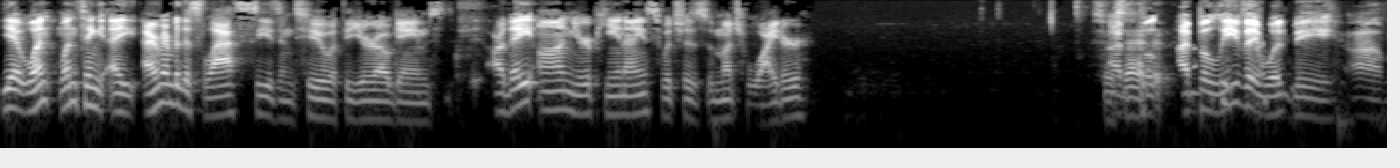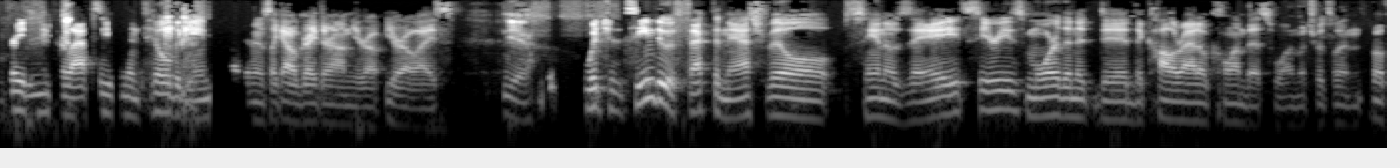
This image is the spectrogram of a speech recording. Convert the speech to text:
Yeah, one one thing I I remember this last season too with the Euro games. Are they on European ice, which is much wider? So I, be, I believe they would be. Um, Great last season until the game and it's like, oh great, they're on Euro Euro ice. Yeah. Which seemed to affect the Nashville San Jose series more than it did the Colorado Columbus one, which was when both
